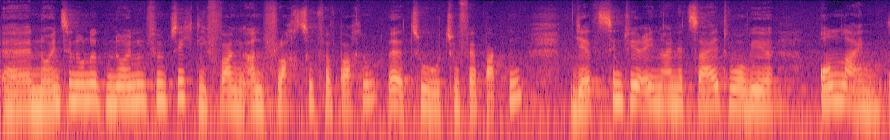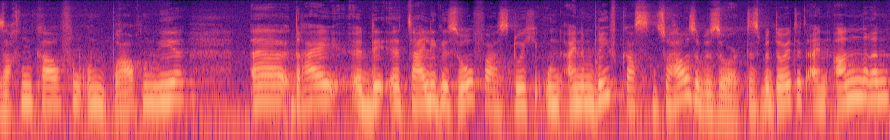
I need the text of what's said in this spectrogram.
1959, äh, die fangen an, flach zu verpacken, äh, zu, zu verpacken. Jetzt sind wir in einer Zeit, wo wir online Sachen kaufen und brauchen wir äh, dreiteilige Sofas durch und einen Briefkasten zu Hause besorgt. Das bedeutet einen anderen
